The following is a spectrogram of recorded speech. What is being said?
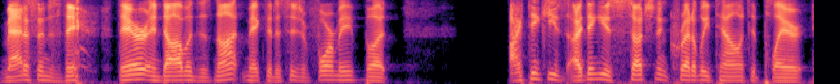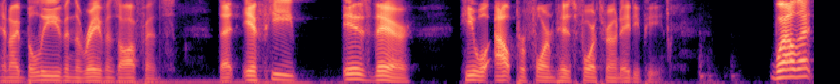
Mattison's there, there, and Dobbins is not make the decision for me, but. I think he's I think he's such an incredibly talented player, and I believe in the Ravens offense that if he is there, he will outperform his fourth round ADP. Well, that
